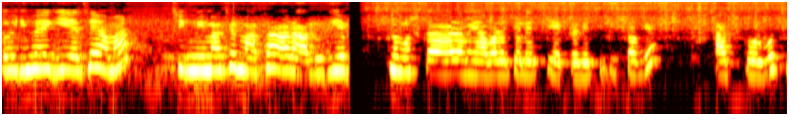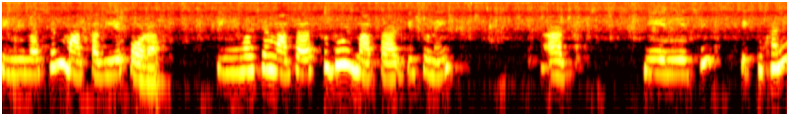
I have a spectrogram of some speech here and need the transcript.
তৈরি হয়ে গিয়েছে আমার চিংড়ি মাছের মাথা আর আলু দিয়ে। নমস্কার, আমি আবারও চলে এসেছি একটা রেসিপির সঙ্গে। আজ করব চিংড়ি মাছের মাথা দিয়ে পড়া চিংড়ি মাছের মাথা শুধুই মাথা, আর কিছু নেই। আর নিয়ে নিয়েছি একটুখানি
